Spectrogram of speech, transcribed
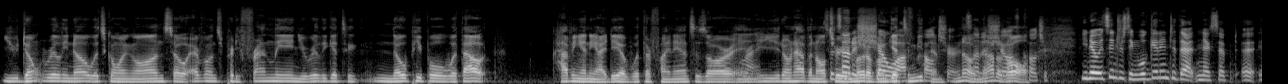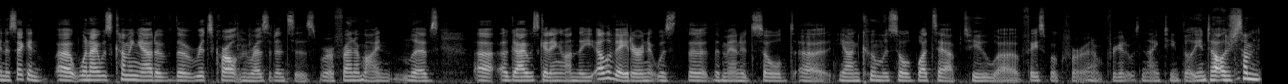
You don't really know what's going on, so everyone's pretty friendly, and you really get to know people without having any idea of what their finances are, and right. you don't have an ulterior so motive on get to meet culture. them. No, not, not at all. Culture. You know, it's interesting. We'll get into that next uh, in a second. Uh, when I was coming out of the Ritz Carlton residences, where a friend of mine lives, uh, a guy was getting on the elevator, and it was the the man who'd sold uh, Jan Koum, who sold WhatsApp to uh, Facebook for I don't forget it was nineteen billion dollars, some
